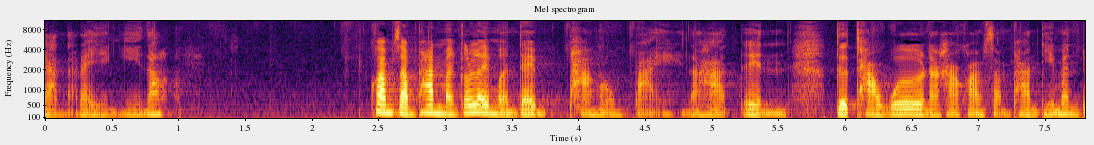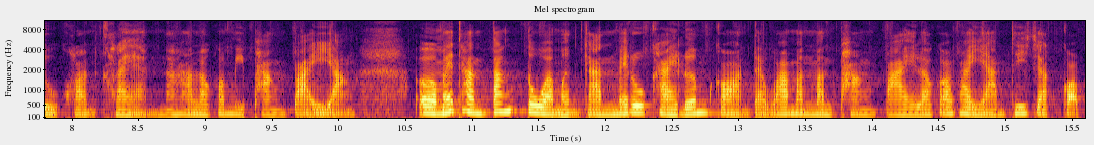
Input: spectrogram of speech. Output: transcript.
กันอะไรอย่างนี้เนาะความสัมพันธ์มันก็เลยเหมือนได้พังลงไปนะคะเป็น The Tower นะคะ ความสัมพันธ์ที่มันดูคลอนแคลนนะคะแล้วก็มีพังไปอย่างเออไม่ทันตั้งตัวเหมือนกัน ไม่รู้ใครเริ่มก่อน แต่ว่ามันมันพังไปแล้วก็พยายามที่จะกอบ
